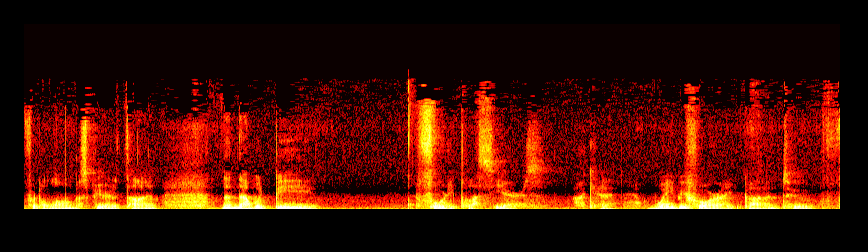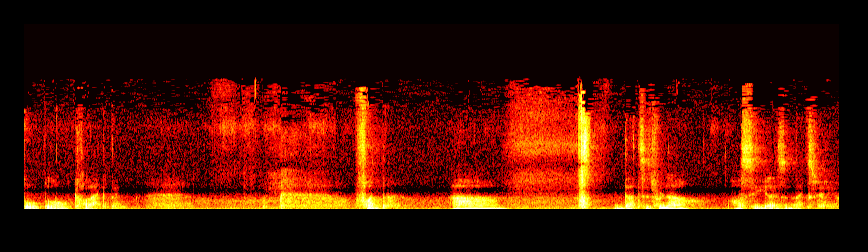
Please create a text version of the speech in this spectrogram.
for the longest period of time, and that would be 40 plus years. Okay, way before I got into full blown collecting. Fun. Um, that's it for now. I'll see you guys in the next video.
